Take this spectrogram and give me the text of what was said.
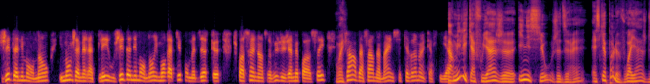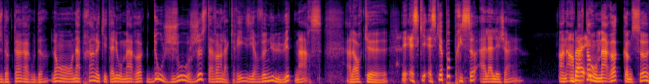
j'ai donné mon nom, ils m'ont jamais rappelé, ou j'ai donné mon nom, ils m'ont rappelé pour me dire que je passerai une entrevue, j'ai jamais passé. Genre d'affaires de même, c'était vraiment un cafouillage. Parmi les cafouillages initiaux, je dirais, est-ce qu'il n'y a pas le voyage du docteur Arruda? Là, on apprend qu'il est allé au Maroc 12 jours juste avant la crise. Il est revenu le 8 mars. Alors que. Est-ce qu'il n'a pas pris ça à la légère? En, ben, partant au Maroc comme ça,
